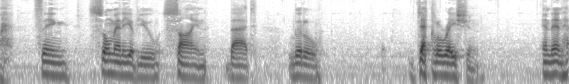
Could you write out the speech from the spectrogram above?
seeing so many of you sign that little declaration and then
